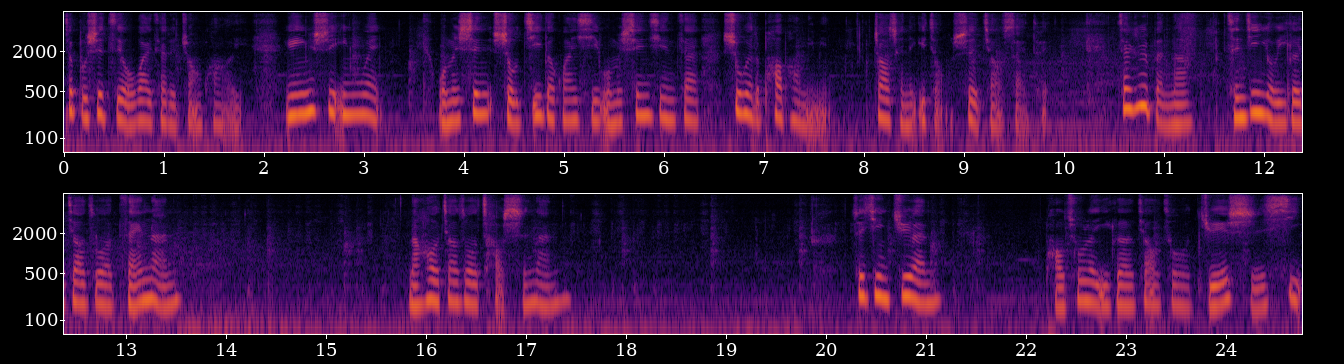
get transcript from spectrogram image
这不是只有外在的状况而已，原因是因为我们身手机的关系，我们深陷在数位的泡泡里面，造成的一种社交衰退。在日本呢，曾经有一个叫做宅男。然后叫做草食男，最近居然跑出了一个叫做绝食系，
